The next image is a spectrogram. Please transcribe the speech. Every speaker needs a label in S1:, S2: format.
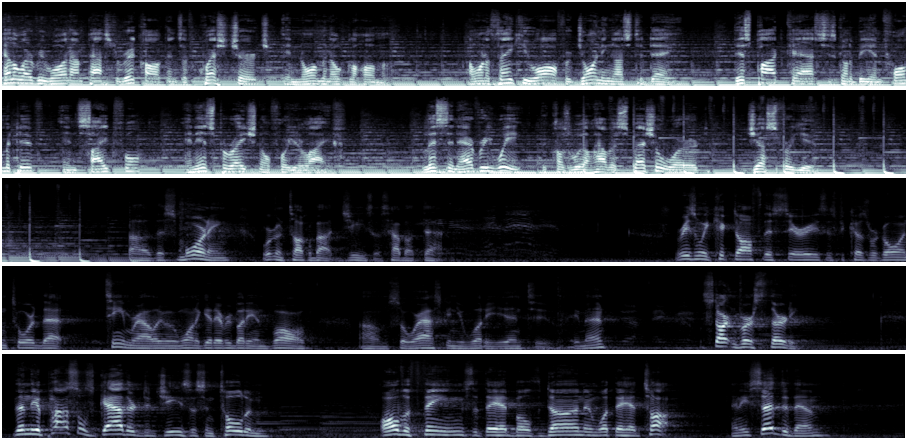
S1: Hello, everyone. I'm Pastor Rick Hawkins of Quest Church in Norman, Oklahoma. I want to thank you all for joining us today. This podcast is going to be informative, insightful, and inspirational for your life. Listen every week because we'll have a special word just for you.
S2: Uh, this morning, we're going to talk about Jesus. How about that? The reason we kicked off this series is because we're going toward that team rally. We want to get everybody involved. Um, so we're asking you, what are you into? Amen? Yeah, amen. Start in verse 30. Then the apostles gathered to Jesus and told him all the things that they had both done and what they had taught. And he said to them,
